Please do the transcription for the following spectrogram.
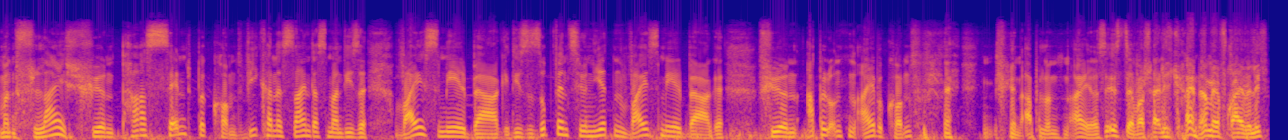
man Fleisch für ein paar Cent bekommt? Wie kann es sein, dass man diese Weißmehlberge, diese subventionierten Weißmehlberge für einen Appel und ein Ei bekommt? für einen Appel und ein Ei, das ist ja wahrscheinlich keiner mehr freiwillig.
